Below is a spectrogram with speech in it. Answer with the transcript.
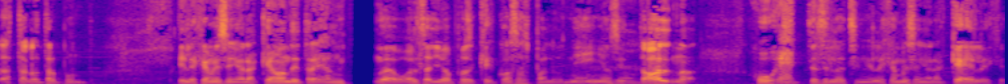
hasta el otro punto. Y le dije a mi señora, ¿qué onda? Y traía un chingo de bolsa. Yo, pues, qué cosas para los niños y todo, ¿no? Juguetes y la chingada. Le dije a mi señora, ¿qué? Le dije,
